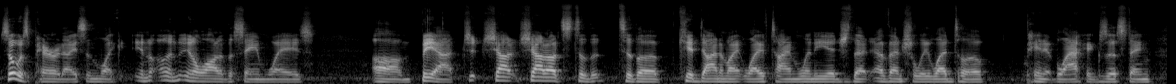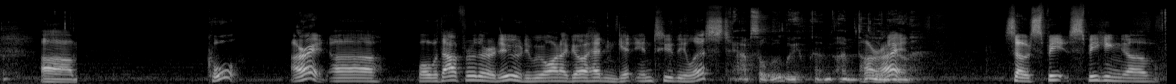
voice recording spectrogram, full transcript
so was Paradise, and like in in, in a lot of the same ways. Um, but yeah, shout shout outs to the to the Kid Dynamite lifetime lineage that eventually led to Paint It Black existing. Um, cool. All right. Uh, well, without further ado, do we want to go ahead and get into the list? Absolutely. I'm, I'm totally All right. down. So spe- speaking of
